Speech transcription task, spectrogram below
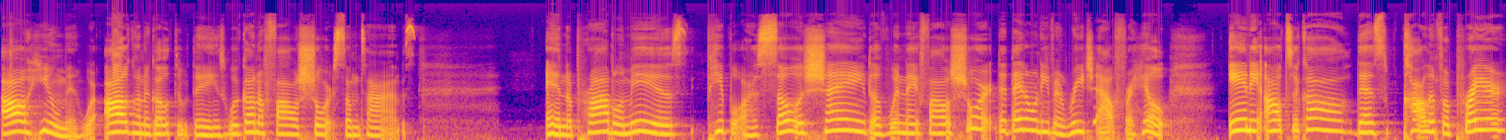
all human. We're all gonna go through things. We're gonna fall short sometimes. And the problem is people are so ashamed of when they fall short that they don't even reach out for help. Any altar call that's calling for prayer,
